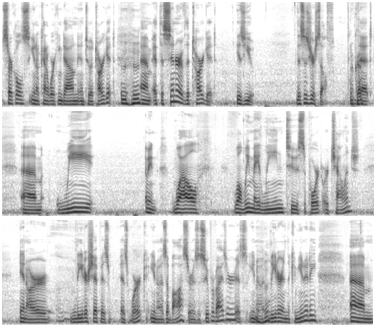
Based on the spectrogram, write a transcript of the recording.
circles, you know, kind of working down into a target, um, at the center of the target is you. This is yourself. Okay. That um, we I mean, while while we may lean to support or challenge, in our leadership as as work, you know, as a boss or as a supervisor, as you know, Mm-hmm. a leader in the community. Um,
